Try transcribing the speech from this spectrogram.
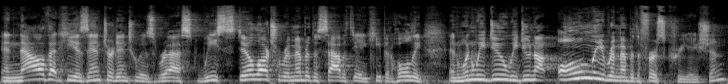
and now that he has entered into his rest, we still are to remember the Sabbath day and keep it holy. And when we do, we do not only remember the first creation,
